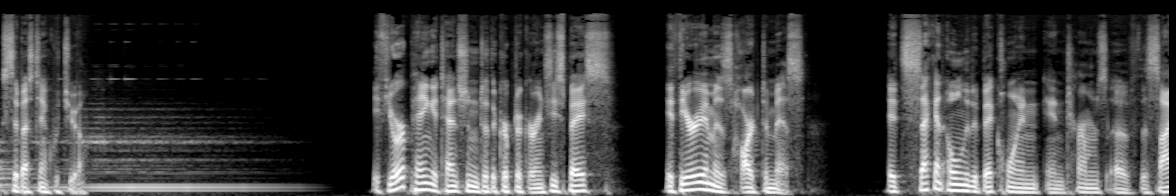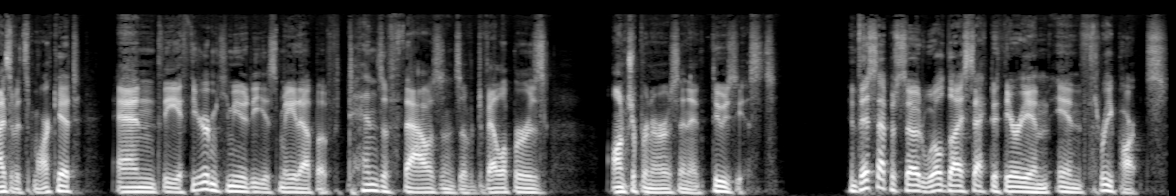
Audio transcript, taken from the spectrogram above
Sebastien Couture. If you're paying attention to the cryptocurrency space, Ethereum is hard to miss. It's second only to Bitcoin in terms of the size of its market, and the Ethereum community is made up of tens of thousands of developers entrepreneurs, and enthusiasts. In this episode, we'll dissect Ethereum in three parts.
